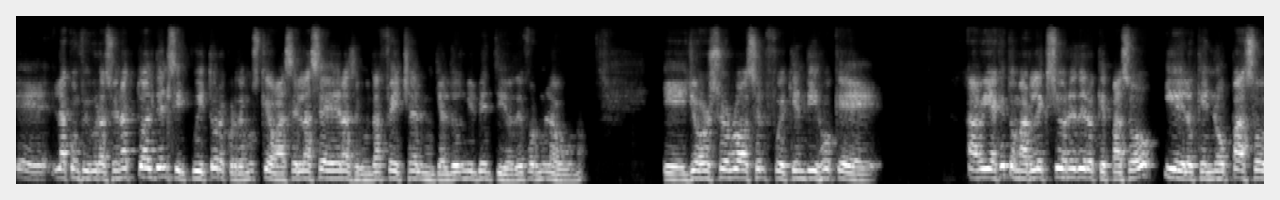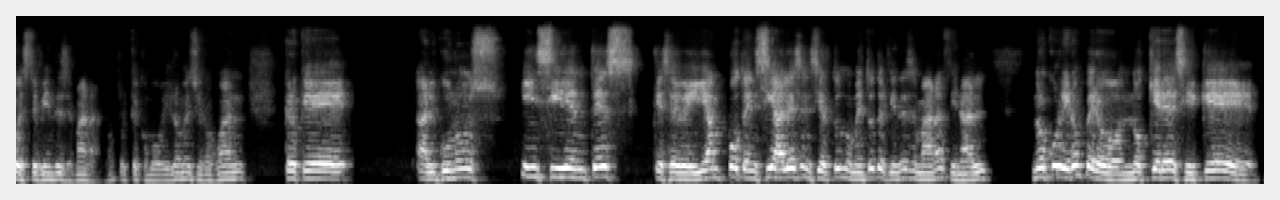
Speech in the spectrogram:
eh, la configuración actual del circuito. Recordemos que va a ser la sede de la segunda fecha del Mundial 2022 de Fórmula 1. Eh, George Russell fue quien dijo que había que tomar lecciones de lo que pasó y de lo que no pasó este fin de semana, porque como bien lo mencionó Juan, creo que algunos incidentes que se veían potenciales en ciertos momentos del fin de semana al final no ocurrieron, pero no quiere decir que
